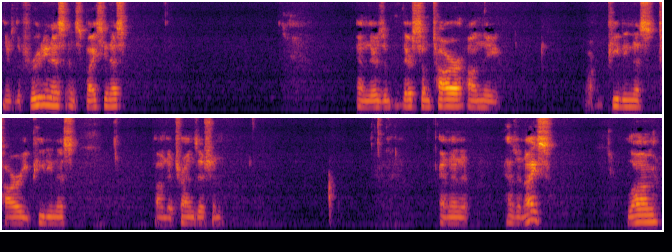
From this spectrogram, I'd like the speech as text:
There's the fruitiness and spiciness. And there's a, there's some tar on the or peatiness, tarry peatiness on the transition. And then it has a nice long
